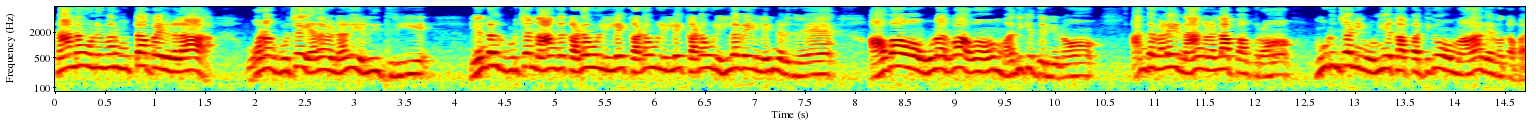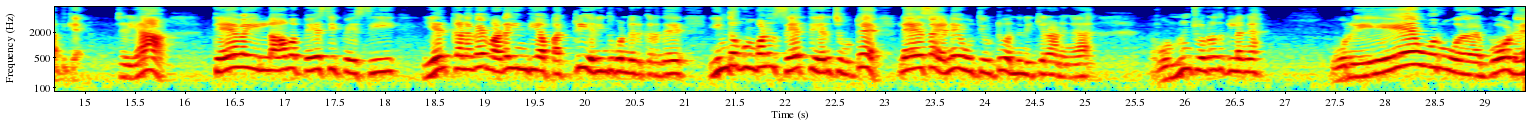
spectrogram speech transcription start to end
நான் உன்னை மாதிரி முட்டா பயல்களா? உனக்கு பிடிச்சா எதை வேணாலும் எழுதி திரி. எங்களுக்கு பிடிச்சா நாங்க கடவுள் இல்லை கடவுள் இல்லை கடவுள் இல்லவே இல்லைன்னு எழுதுவேன். அவன் அவன் உணர்வை அவன் அவன் மதிக்க தெரியணும். அந்த வேலையை நாங்கள் நல்லா பார்க்குறோம். முடிஞ்சா நீ உன்னைய காப்பாற்றிக்க உன் மகாதேவை காப்பாற்றிக்க சரியா? தேவையில்லாமல் பேசி பேசி ஏற்கனவே வட இந்தியா பற்றி எரிந்து கொண்டு இருக்கிறது இந்த கும்பலும் சேர்த்து எரிச்சு விட்டு லேசாக எண்ணெயை ஊற்றி விட்டு வந்து நிற்கிறானுங்க ஒன்றும் சொல்கிறதுக்கு இல்லைங்க. ஒரே ஒரு போர்டு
